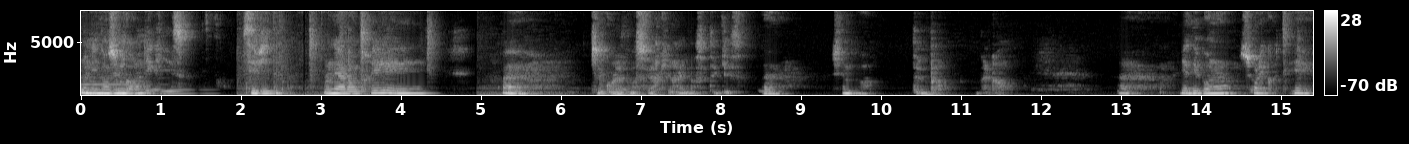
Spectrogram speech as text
On est dans une grande église. C'est vide. On est à l'entrée et... Euh, c'est quoi l'atmosphère qui règne dans cette église? Euh, J'aime pas. T'aimes pas? D'accord. Il euh, y a des bancs sur les côtés.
